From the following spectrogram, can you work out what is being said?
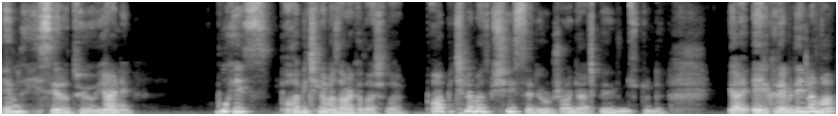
hem de his yaratıyor. Yani bu his paha biçilemez arkadaşlar. Paha biçilemez bir şey hissediyorum şu an gerçekten elimin üstünde. Yani el kremi değil ama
